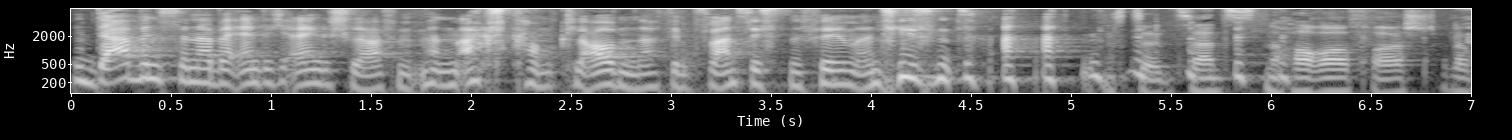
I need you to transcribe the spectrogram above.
Und Da bin ich dann aber endlich eingeschlafen. Man mag es kaum glauben, nach dem 20. Film an diesem Tag. Das ist der 20. Horrorvorstellung.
